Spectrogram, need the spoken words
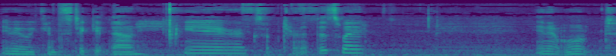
Maybe we can stick it down here, except turn it this way. And it won't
